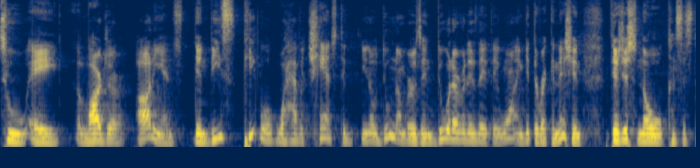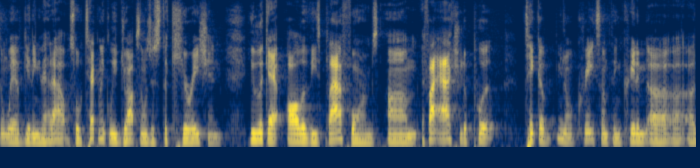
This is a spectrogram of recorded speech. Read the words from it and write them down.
to a, larger audience, then these people will have a chance to, you know, do numbers and do whatever it is that they want and get the recognition. There's just no consistent way of getting that out. So technically, Drop Zone is just the curation. You look at all of these platforms. Um, if I ask you to put, take a, you know, create something, create a, a, a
